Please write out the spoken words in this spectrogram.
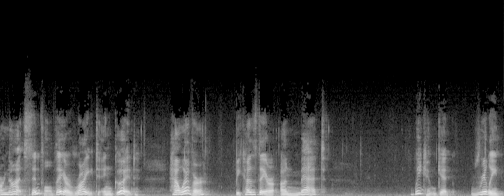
are not sinful, they are right and good. However, because they are unmet, we can get really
